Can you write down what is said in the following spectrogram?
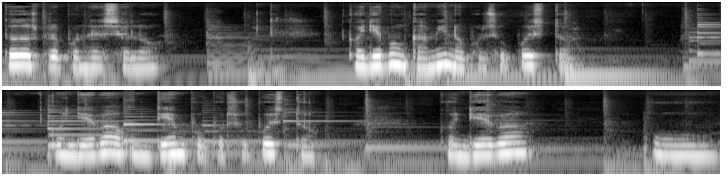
Todos proponérselo. Conlleva un camino, por supuesto. Conlleva un tiempo, por supuesto. Conlleva un,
